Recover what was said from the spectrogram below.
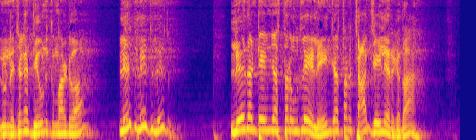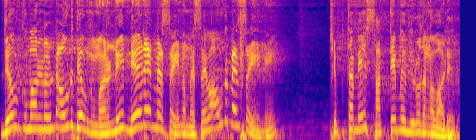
నువ్వు నిజంగా దేవునికి మారడువా లేదు లేదు లేదు. లేదంటే ఏం చేస్తారు? వదిలేయాలి. ఏం చేస్తారు? చార్జ్ చేయలేరు కదా. దేవుడి కుమారుడు అంటే అవును దేవుడి కుమారుడిని నేనే మెస్ అయినా మెస్ అయ్యా అవును మెస్ అయ్యని. చెప్తామే సత్యమే విరోధంగా వాడారు.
